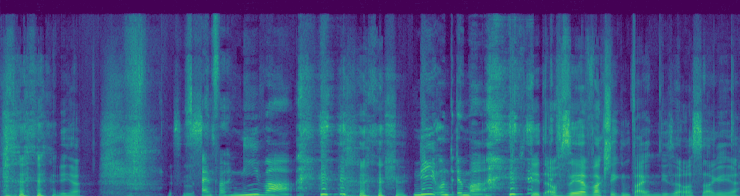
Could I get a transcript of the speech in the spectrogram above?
ja. Es ist einfach nie wahr. nie und immer. Steht auf sehr wackeligen Beinen, diese Aussage, ja.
